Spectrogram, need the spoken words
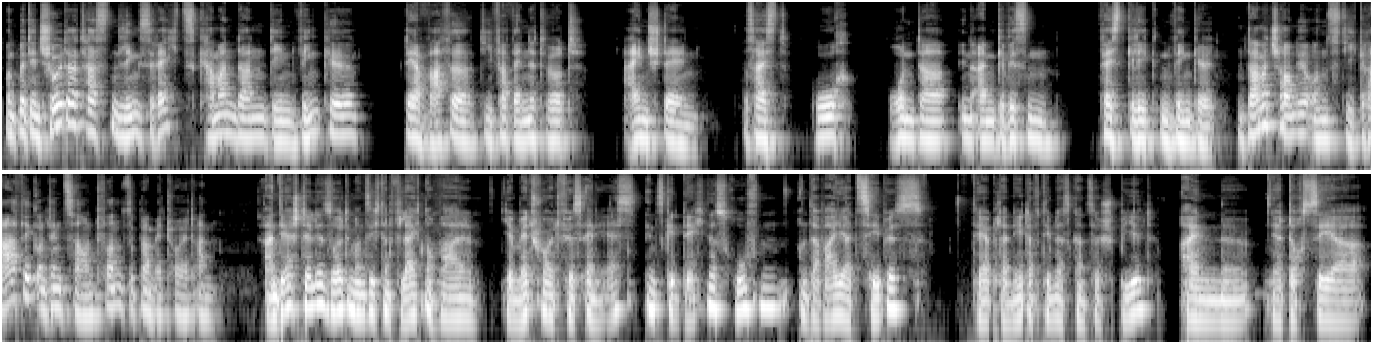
Und mit den Schultertasten links, rechts kann man dann den Winkel der Waffe, die verwendet wird, einstellen. Das heißt, hoch, runter in einem gewissen festgelegten Winkel. Und damit schauen wir uns die Grafik und den Sound von Super Metroid an. An der Stelle sollte man sich dann vielleicht nochmal ihr Metroid fürs NES ins Gedächtnis rufen. Und da war ja Cebes, der Planet, auf dem das Ganze spielt, eine ja doch sehr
